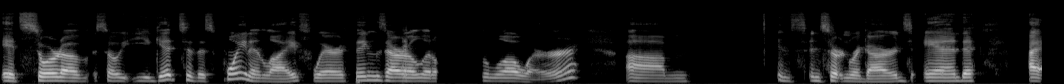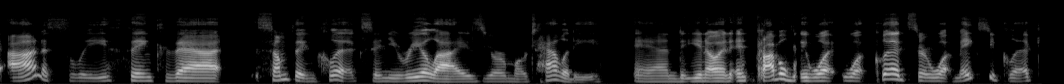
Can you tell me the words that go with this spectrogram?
it's sort of so you get to this point in life where things are a little slower um in in certain regards. And i honestly think that something clicks and you realize your mortality. And you know and, and probably what what clicks or what makes you click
